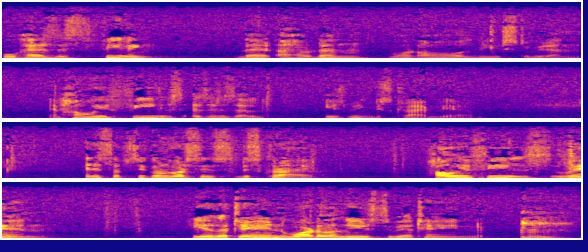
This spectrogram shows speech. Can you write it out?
who has this feeling that I have done what all needs to be done. And how he feels as a result is being described here. And the subsequent verses describe how he feels when he has attained whatever needs to be attained.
